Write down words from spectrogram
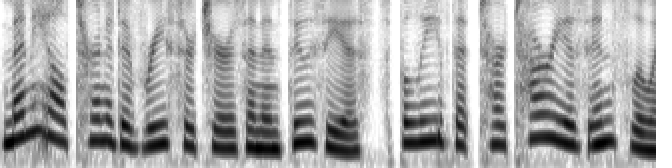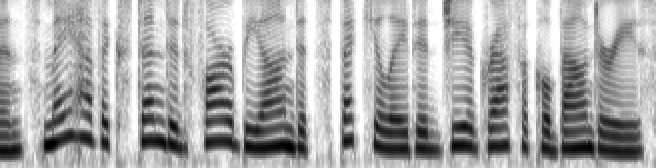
many alternative researchers and enthusiasts believe that Tartaria's influence may have extended far beyond its speculated geographical boundaries.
